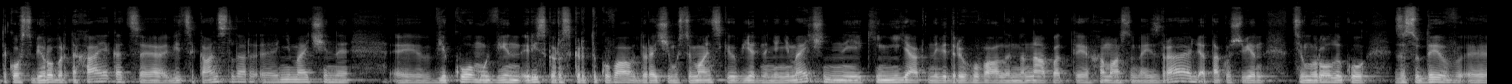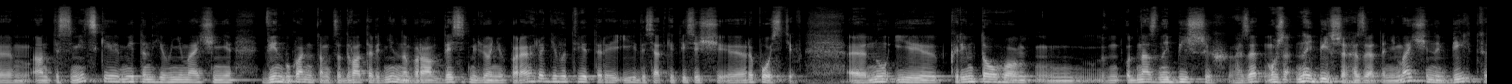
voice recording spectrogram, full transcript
такого собі Роберта Хаєка, це віце-канцлер Німеччини, в якому він різко розкритикував, до речі, мусульманське об'єднання Німеччини, які ніяк не відреагували на напад Хамасу на Ізраїль. А також він в цьому ролику засудив е, антисемітські мітинги в Німеччині. Він буквально там за 2-3 дні набрав 10 мільйонів переглядів у Твіттері і десятки тисяч е, репостів. Е, Ну і крім того, одна з найбільших газет, може найбільша газета Німеччини, Більд,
